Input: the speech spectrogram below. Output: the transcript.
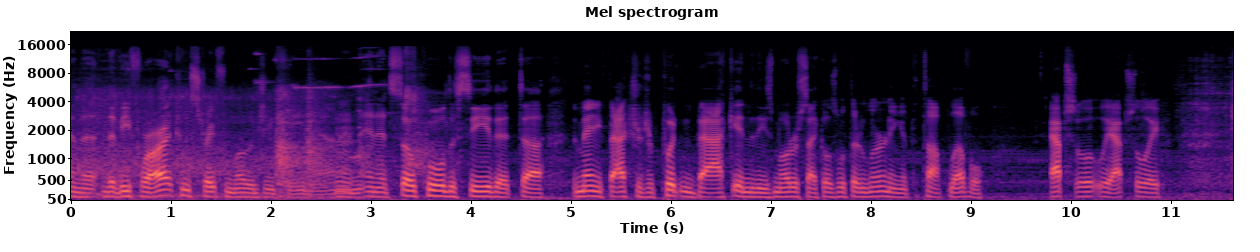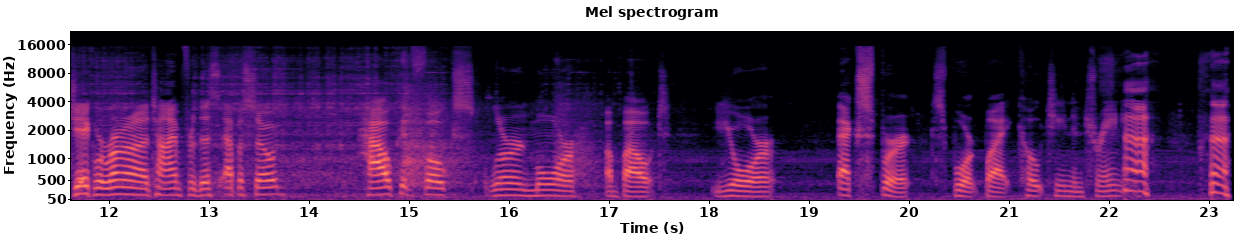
and the, the V4R, it comes straight from MotoGP, man. And, and it's so cool to see that uh, the manufacturers are putting back into these motorcycles what they're learning at the top level. Absolutely, absolutely. Jake, we're running out of time for this episode. How could folks learn more about your expert sport bike coaching and training?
